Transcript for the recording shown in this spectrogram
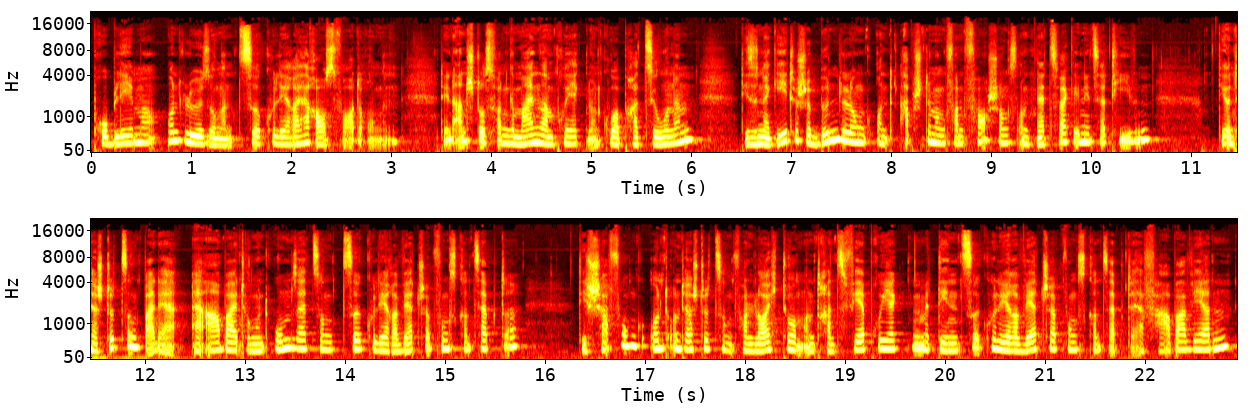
Probleme und Lösungen zirkulärer Herausforderungen, den Anstoß von gemeinsamen Projekten und Kooperationen, die synergetische Bündelung und Abstimmung von Forschungs- und Netzwerkinitiativen, die Unterstützung bei der Erarbeitung und Umsetzung zirkulärer Wertschöpfungskonzepte, die Schaffung und Unterstützung von Leuchtturm- und Transferprojekten, mit denen zirkuläre Wertschöpfungskonzepte erfahrbar werden,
